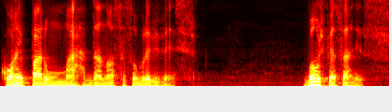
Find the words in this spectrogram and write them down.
correm para o mar da nossa sobrevivência. Vamos pensar nisso.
